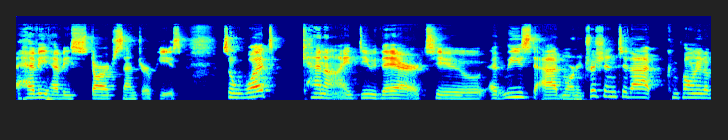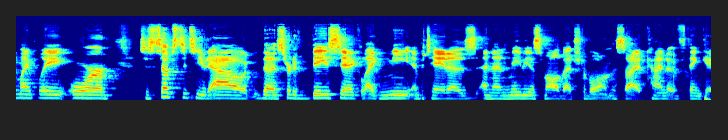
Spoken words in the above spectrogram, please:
a heavy heavy starch centerpiece. So what can I do there to at least add more nutrition to that component of my plate or to substitute out the sort of basic like meat and potatoes and then maybe a small vegetable on the side kind of thinking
